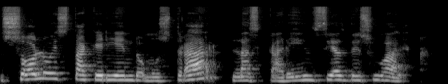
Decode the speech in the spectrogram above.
solo está queriendo mostrar las carencias de su alma.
